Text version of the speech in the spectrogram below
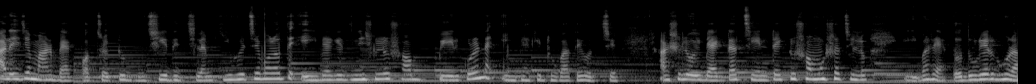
আর এই যে মার ব্যাগপত্র একটু গুছিয়ে দিচ্ছিলাম, কি হয়েছে বলো তো? এই ব্যাগের জিনিসগুলো সব বের করে না এই ব্যাগে ঢোকাতে হচ্ছে। আসলে ওই ব্যাগটার চেনটা একটু সমস্যা ছিল, এইবার এত দূরের ঘোরা,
